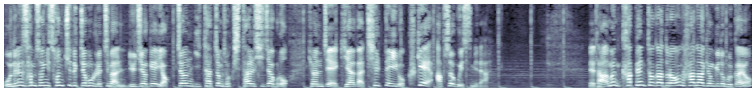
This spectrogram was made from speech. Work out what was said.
오늘은 삼성이 선취 득점을 올렸지만 류지혁의 역전 2타점 적시타를 시작으로 현재 기아가 7대 2로 크게 앞서고 있습니다. 네, 다음은 카펜터가 돌아온 한화 경기도 볼까요?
